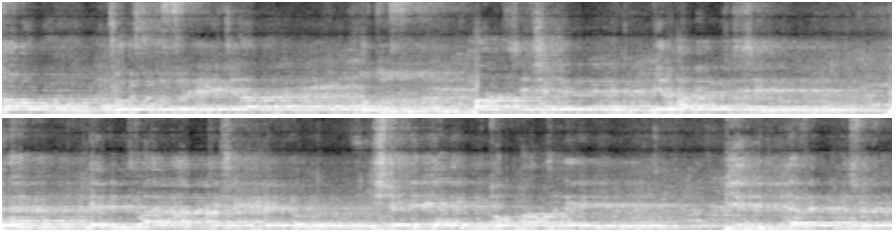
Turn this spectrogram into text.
Kutsal'ın coşkusu, heyecanı 30 Mart seçimlerinin bir habercisi. Ve hepinize ayrı teşekkür ediyorum. İşte bir yemekli toplantı değil. Bir efendime söyleyeyim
